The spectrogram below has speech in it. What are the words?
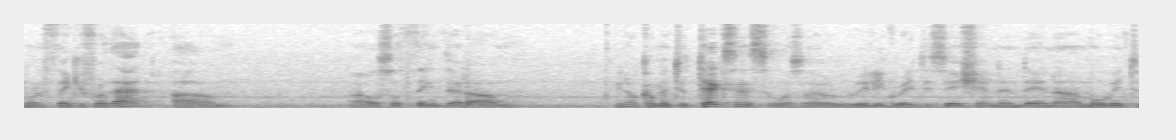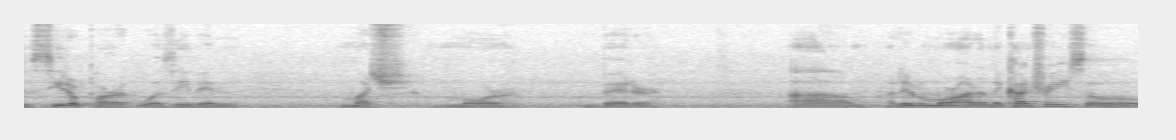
I want to thank you for that. Um, I also think that um, you know coming to Texas was a really great decision and then uh, moving to Cedar Park was even much more better. Um, a little more out in the country so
